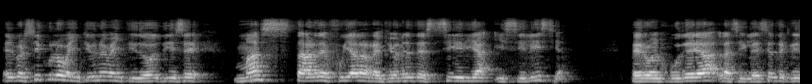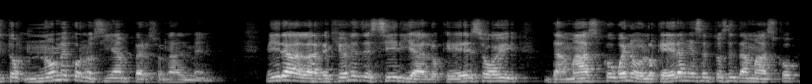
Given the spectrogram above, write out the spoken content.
El versículo 21 y 22 dice, más tarde fui a las regiones de Siria y Cilicia, pero en Judea las iglesias de Cristo no me conocían personalmente. Mira, las regiones de Siria, lo que es hoy Damasco, bueno, lo que eran ese entonces Damasco,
